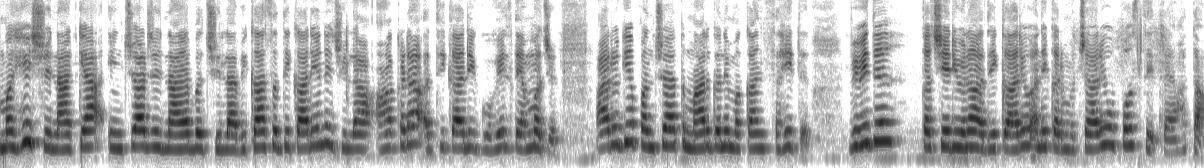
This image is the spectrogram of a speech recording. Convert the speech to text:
મહેશ નાક્યા, ઇન્ચાર્જ નાયબ જિલ્લા વિકાસ અધિકારી અને જિલ્લા આંકડા અધિકારી ગોહિલ તેમજ આરોગ્ય પંચાયત માર્ગ અને મકાન સહિત વિવિધ કચેરીઓના અધિકારીઓ અને કર્મચારીઓ ઉપસ્થિત રહ્યા હતા.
